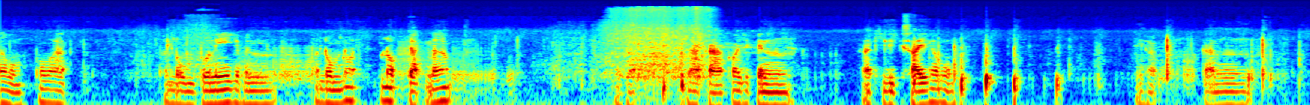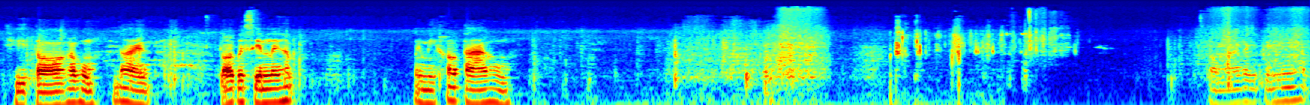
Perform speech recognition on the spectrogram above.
ครับผม เพราะว่าพัดลมตัวนี้จะเป็นพัดลมรอบรอบจัดนะครับนะครับหน้ากากก็จะเป็นอะคริลิกไซส์ครับผมนี่ครับการฉีดต่อครับผมได้ร้อยเปอร์เซ็นเลยครับ ไม่มีเข้าตาครับผม ต่อมาก็จะเป็นนี้ครับ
